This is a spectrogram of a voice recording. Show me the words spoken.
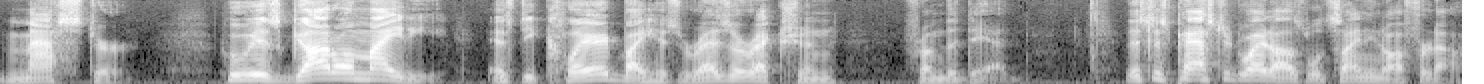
Master, who is God Almighty as declared by his resurrection from the dead. This is Pastor Dwight Oswald signing off for now.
